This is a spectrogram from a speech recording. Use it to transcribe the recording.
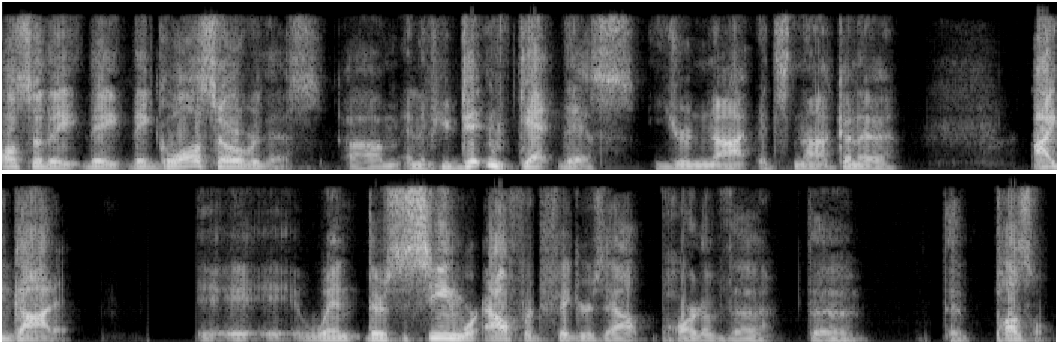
Also they they they gloss over this. Um, and if you didn't get this, you're not. It's not gonna. I got it. It, it, it. When there's a scene where Alfred figures out part of the the the puzzle,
